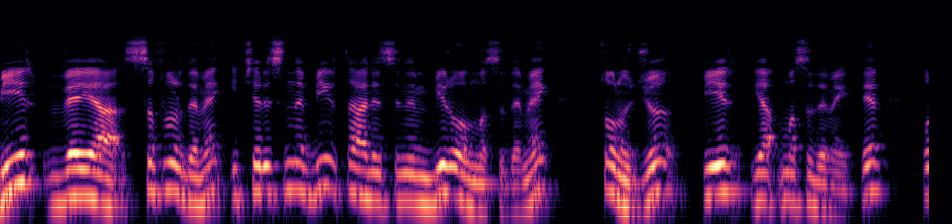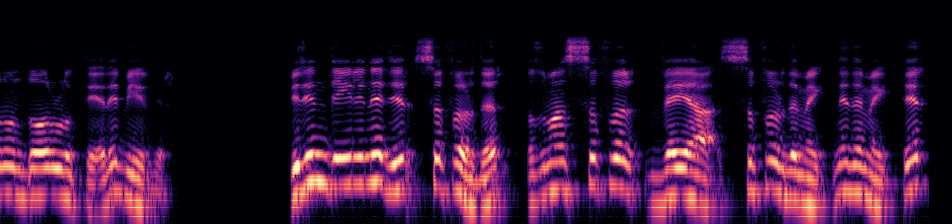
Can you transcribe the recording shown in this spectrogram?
1 veya 0 demek içerisinde bir tanesinin 1 olması demek. Sonucu 1 yapması demektir. Bunun doğruluk değeri 1'dir. Birin değili nedir? Sıfırdır. O zaman sıfır veya sıfır demek ne demektir?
